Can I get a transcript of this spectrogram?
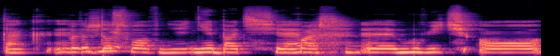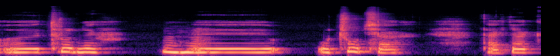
Tak, y, dosłownie, nie... nie bać się y, mówić o trudnych mhm. Uczuciach. Tak jak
